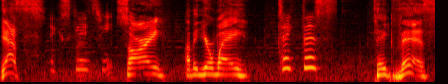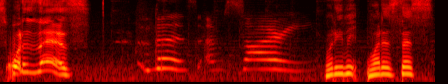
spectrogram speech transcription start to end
Yes. Excuse me. Sorry, I'm in your way. Take this. Take this. What is this? This. I'm sorry. What do you mean? What is this?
